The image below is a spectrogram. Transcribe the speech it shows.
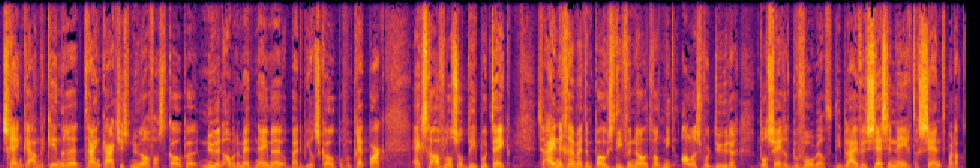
Schenken aan de kinderen, treinkaartjes nu alvast kopen, nu een abonnement nemen bij de bioscoop of een pretpark, extra aflossen op de hypotheek. Ze eindigen met een positieve noot, want niet alles wordt duurder. Postzegels bijvoorbeeld, die blijven 96 cent, maar dat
